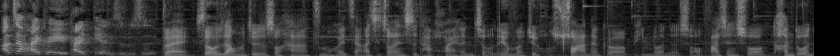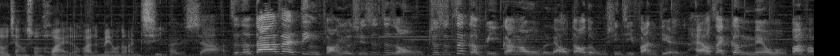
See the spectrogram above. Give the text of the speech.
啊，这样还可以开店是不是？对，所以我让我们觉得说，哈，怎么会这样？而且重点是它坏很久了，因为我们去刷那个评论的时候，发现说很多人都讲说坏了，坏了，没有暖气。很瞎，真的，大家在订房，尤其是这种，就是这个比刚刚我们聊到的五星级饭店还要再更没有办法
